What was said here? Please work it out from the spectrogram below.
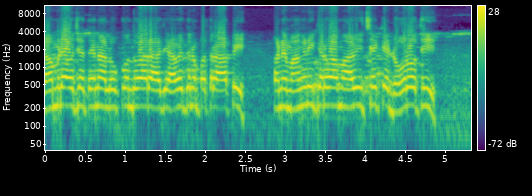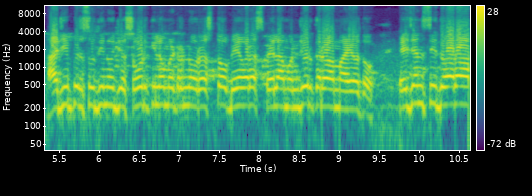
ગામડાઓ છે તેના લોકો દ્વારા આજે આવેદનપત્ર આપી અને માંગણી કરવામાં આવી છે કે ઢોરોથી હાજીપીર સુધીનો જે સોળ કિલોમીટરનો રસ્તો બે વર્ષ પહેલાં મંજૂર કરવામાં આવ્યો હતો. એજન્સી દ્વારા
